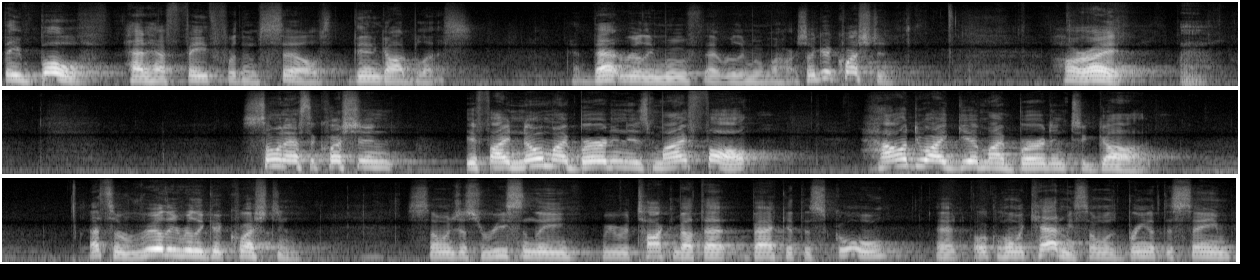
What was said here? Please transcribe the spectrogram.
They both had to have faith for themselves, then God bless. And that really moved, that really moved my heart. So good question. All right. Someone asked the question, if I know my burden is my fault, how do I give my burden to God? That's a really, really good question. Someone just recently, we were talking about that back at the school at Oklahoma Academy. Someone was bringing up the same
